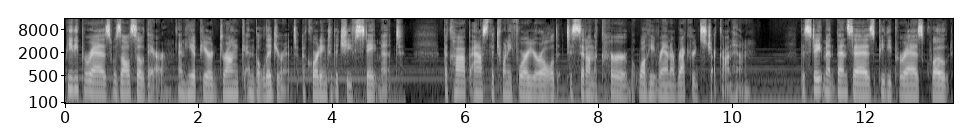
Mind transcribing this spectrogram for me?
Petey Perez was also there, and he appeared drunk and belligerent, according to the chief's statement. The cop asked the 24 year old to sit on the curb while he ran a records check on him. The statement then says Petey Perez, quote,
